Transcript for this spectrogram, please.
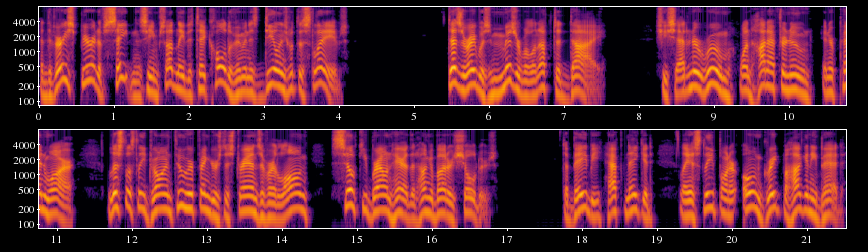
And the very spirit of Satan seemed suddenly to take hold of him in his dealings with the slaves. Desiree was miserable enough to die. She sat in her room one hot afternoon in her peignoir, listlessly drawing through her fingers the strands of her long, silky brown hair that hung about her shoulders. The baby, half naked, lay asleep on her own great mahogany bed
